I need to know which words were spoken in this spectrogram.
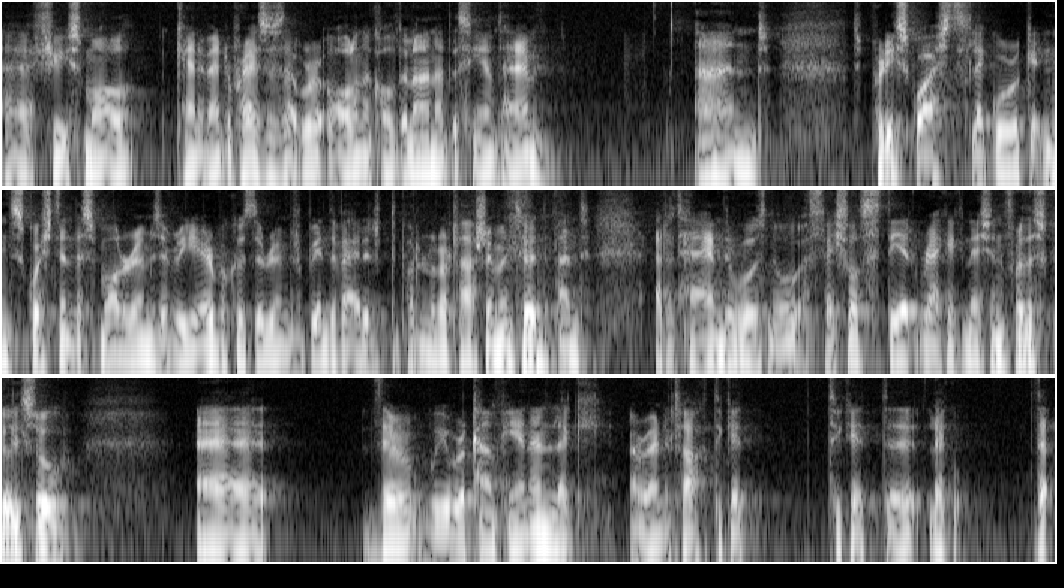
a few small kind of enterprises that were all in the Cultúrlann at the same time. And it's pretty squashed. Like we were getting squished into smaller rooms every year because the rooms were being divided to put another classroom into it. And at the time, there was no official state recognition for the school, so uh, there we were campaigning like around the clock to get to get the like the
